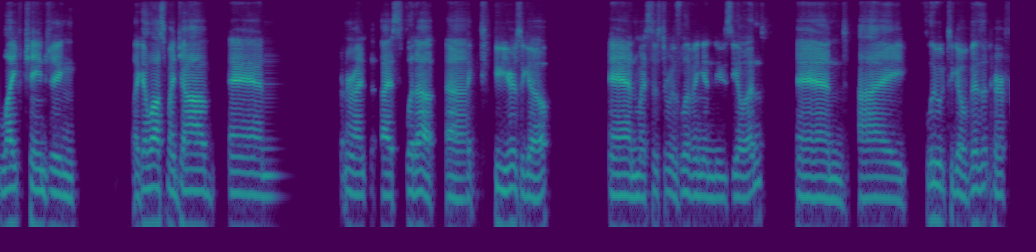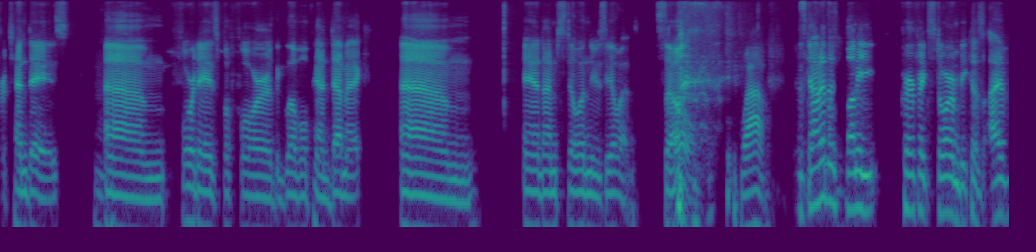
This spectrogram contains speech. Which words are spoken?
life changing, like, I lost my job and I split up uh, like two years ago and my sister was living in New Zealand, and I flew to go visit her for 10 days, mm-hmm. um, four days before the global pandemic. Um, and I'm still in New Zealand. So, oh, wow. it's kind of this funny, perfect storm because I've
